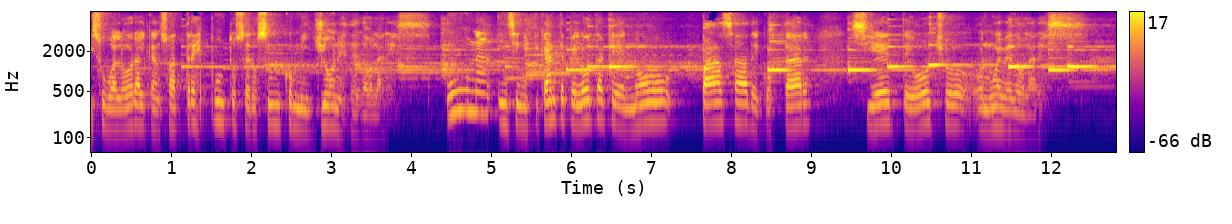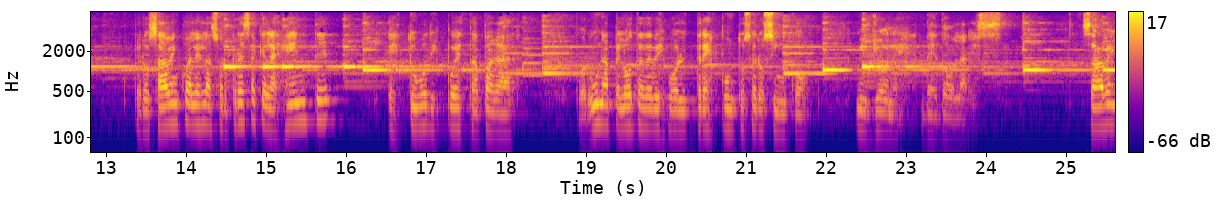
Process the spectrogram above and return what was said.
y su valor alcanzó a 3.05 millones de dólares. Una insignificante pelota que no pasa de costar 7, 8 o 9 dólares. Pero ¿saben cuál es la sorpresa? Que la gente estuvo dispuesta a pagar por una pelota de béisbol 3.05 millones de dólares. ¿Saben?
